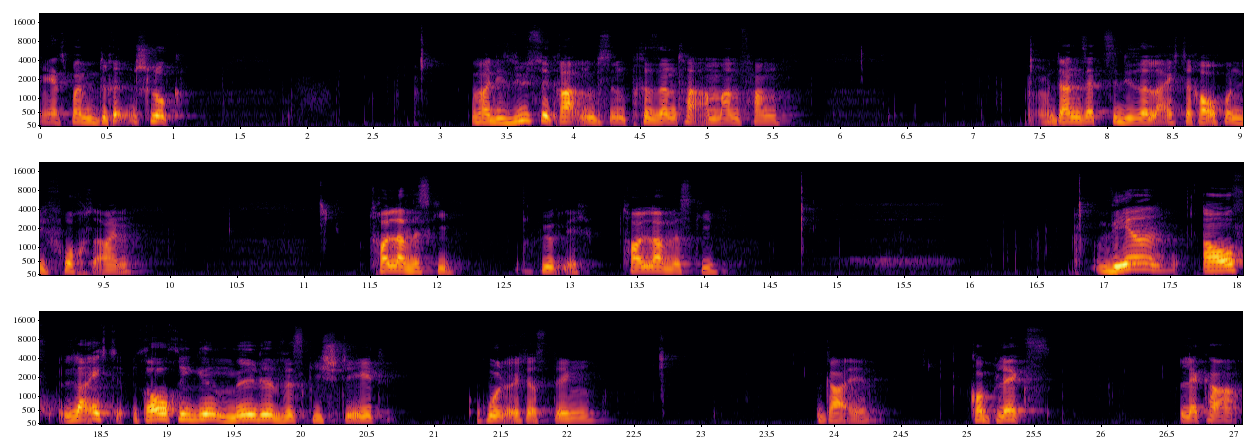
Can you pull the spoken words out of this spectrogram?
Jetzt beim dritten Schluck war die Süße gerade ein bisschen präsenter am Anfang. Und dann setzte dieser leichte Rauch und die Frucht ein. Toller Whisky. Wirklich toller Whisky. Wer auf leicht rauchige, milde Whisky steht, holt euch das Ding. Geil. Komplex, lecker,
